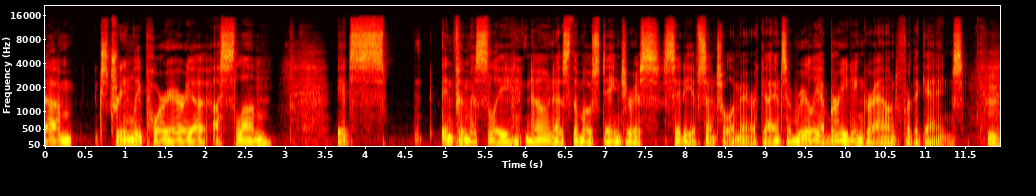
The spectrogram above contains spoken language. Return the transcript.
um, extremely poor area, a slum. It's infamously known as the most dangerous city of Central America. And it's a really a breeding ground for the gangs. Hmm.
